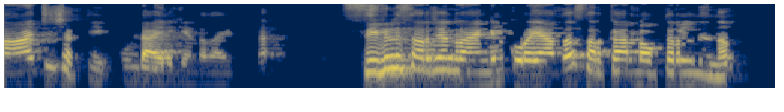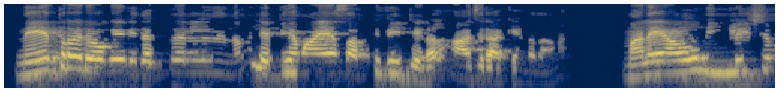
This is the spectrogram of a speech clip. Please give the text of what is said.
കാഴ്ചശക്തിയും ഉണ്ടായിരിക്കേണ്ടതായിട്ടുണ്ട്. സിവിൽ സർജൻ റാങ്കിൽ കുറയാത്ത സർക്കാർ ഡോക്ടറിൽ നിന്നും നേത്രരോഗ വിദഗ്ധനിൽ നിന്നും ലഭ്യമായ സർട്ടിഫിക്കറ്റുകൾ ഹാജരാക്കേണ്ടതാണ്. മലയാളവും ഇംഗ്ലീഷും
